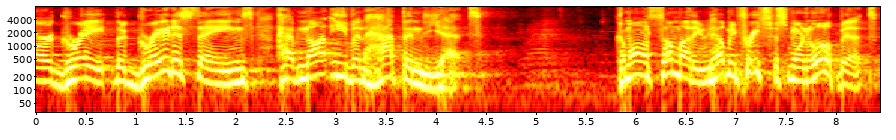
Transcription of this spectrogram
are great, the greatest things have not even happened yet. Come on, somebody, help me preach this morning a little bit.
